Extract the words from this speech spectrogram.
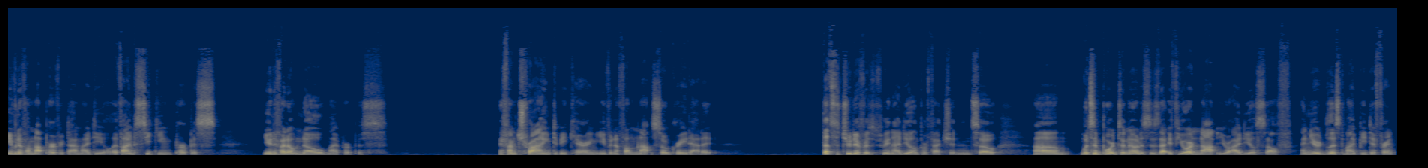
Even if I'm not perfect, I'm ideal. If I'm seeking purpose even if I don't know my purpose. If I'm trying to be caring, even if I'm not so great at it. That's the true difference between ideal and perfection. And so, um, what's important to notice is that if you are not your ideal self, and your list might be different,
